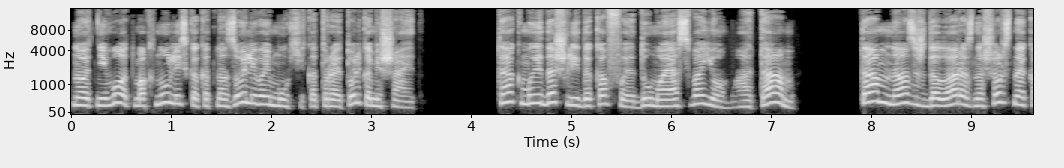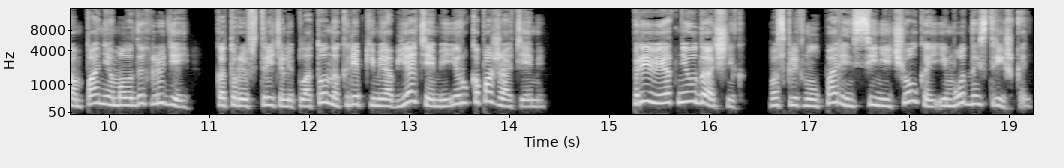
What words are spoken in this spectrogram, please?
но от него отмахнулись, как от назойливой мухи, которая только мешает. Так мы и дошли до кафе, думая о своем, а там там нас ждала разношерстная компания молодых людей, которые встретили Платона крепкими объятиями и рукопожатиями. «Привет, неудачник!» – воскликнул парень с синей челкой и модной стрижкой.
